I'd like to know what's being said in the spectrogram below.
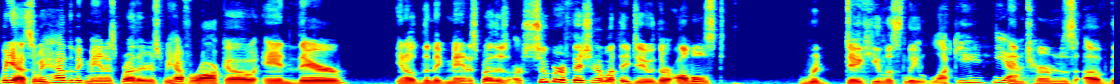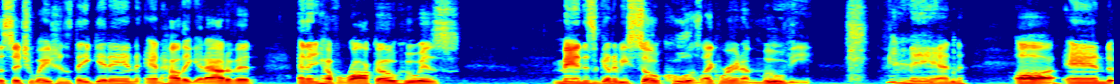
But yeah, so we have the MacManus brothers, we have Rocco, and they're, you know, the MacManus brothers are super efficient at what they do. They're almost ridiculously lucky Yeah. in terms of the situations they get in and how they get out of it. And then you have Rocco, who is, man, this is gonna be so cool. It's like we're in a movie, man. uh, and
